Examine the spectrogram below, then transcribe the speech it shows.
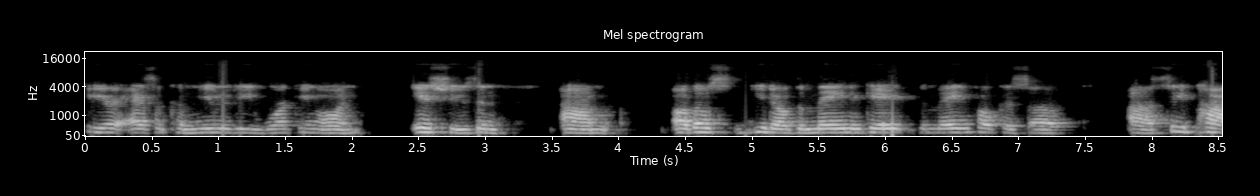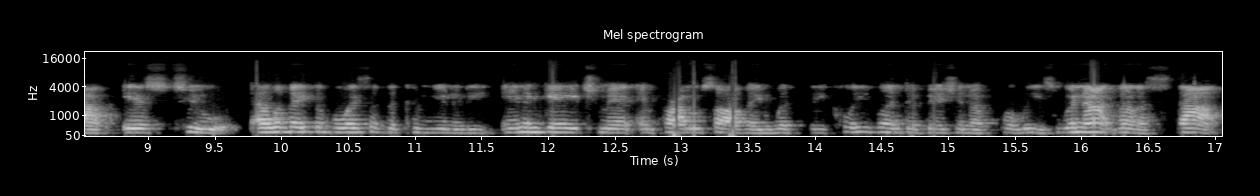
here as a community working on issues, and um, although you know the main engage, the main focus of uh, CPOP is to elevate the voice of the community in engagement and problem solving with the Cleveland Division of Police. We're not going to stop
